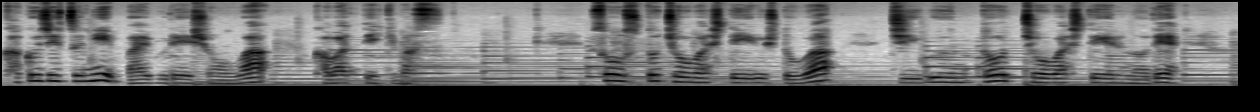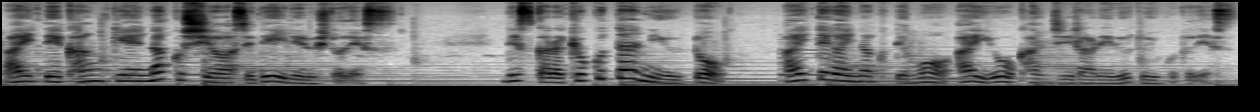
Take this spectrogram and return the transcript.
確実にバイブレーションは変わっていきます。ソースと調和している人は自分と調和しているので相手関係なく幸せでいれる人です。ですから極端に言うと相手がいなくても愛を感じられるということです。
